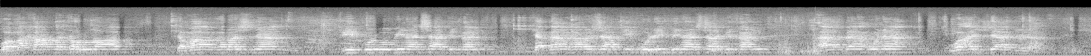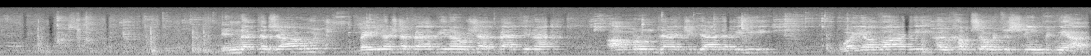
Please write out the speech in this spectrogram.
ومخافة الله كما غرزنا في قلوبنا سابقا كما غرز في قلوبنا سابقا آباؤنا وأجدادنا. إن التزاوج بين شبابنا وشاباتنا أمر لا جدال به ويضاهي الخمسة وتسعين بالمئة.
